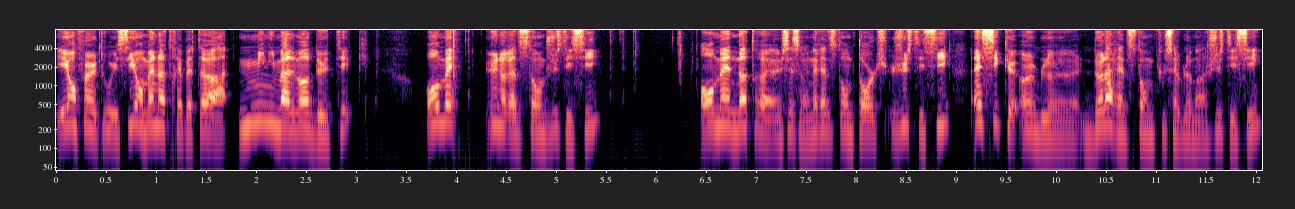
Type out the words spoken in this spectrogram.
Et on fait un trou ici. On met notre répéteur à minimalement deux ticks. On met une redstone juste ici. On met notre, euh, c'est ça, une redstone torch juste ici, ainsi qu'un bleu de la redstone tout simplement juste ici.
